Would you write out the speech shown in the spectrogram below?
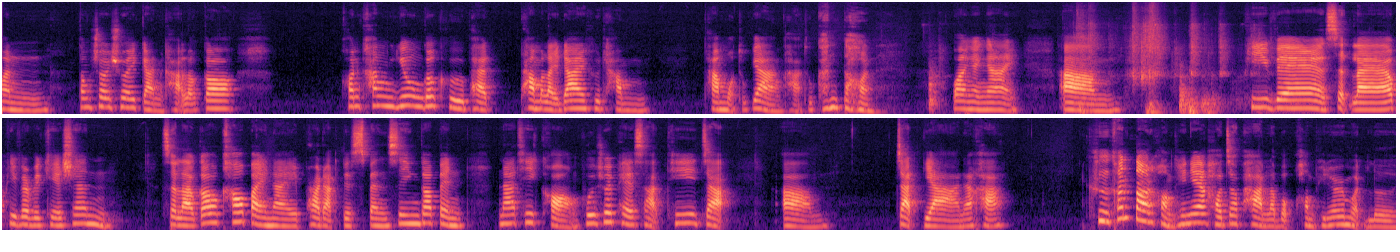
มันต้องช่วยช่วยกันค่ะ แล้วก็ ค่อนข้างยุ่งก็คือแพททำอะไรได้คือทำทำหมดทุกอย่างค่ะ ทุกขั้นตอนว่าง่ายๆ pre-ver เสร็จแล้ว pre-verification เสร็จแล้วก็เข้าไปใน product dispensing ก็เป็นหน้าที่ของผู้ช่วยเภสัชที่จะจัดยานะคะ คือขั้นตอนของที่เนี่ยเขาจะผ่านระบบคอมพิวเตอร์หมดเลย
